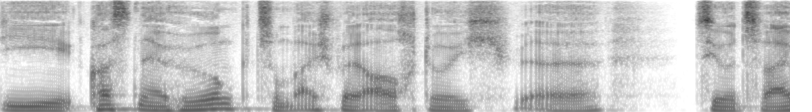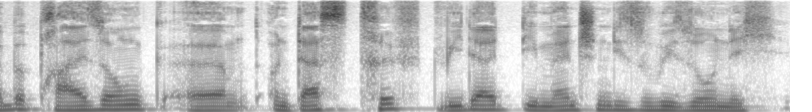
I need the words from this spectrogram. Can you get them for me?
die Kostenerhöhung, zum Beispiel auch durch äh, CO2-Bepreisung, äh, und das trifft wieder die Menschen, die sowieso nicht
